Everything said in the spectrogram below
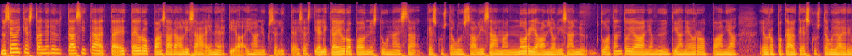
No se oikeastaan edellyttää sitä, että, että Eurooppaan saadaan lisää energiaa ihan yksilitteisesti. Eli Eurooppa onnistuu näissä keskusteluissa lisäämään. Norja on jo lisännyt tuotantojaan ja myyntiään Eurooppaan ja Eurooppa käy keskusteluja eri,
